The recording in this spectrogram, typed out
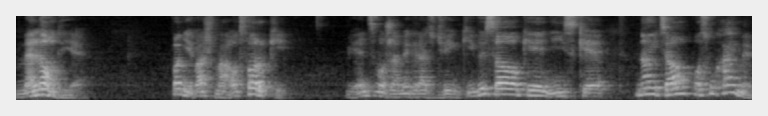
melodię, ponieważ ma otworki. Więc możemy grać dźwięki wysokie, niskie. No i co? Posłuchajmy.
